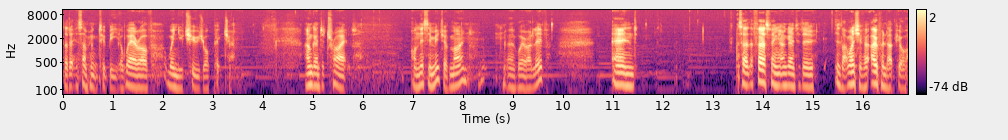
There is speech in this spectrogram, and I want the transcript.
So that is something to be aware of when you choose your picture. I'm going to try it on this image of mine uh, where I live. And so the first thing I'm going to do is like once you've opened up your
